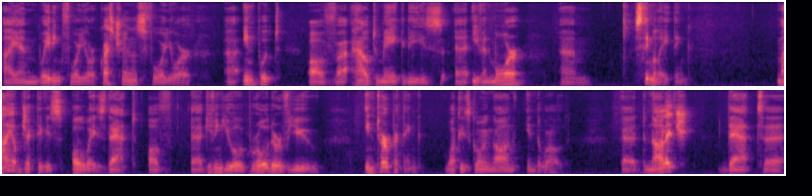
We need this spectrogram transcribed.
I am waiting for your questions, for your input of how to make these even more um, stimulating. My objective is always that of uh, giving you a broader view, interpreting what is going on in the world. Uh, the knowledge that uh,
